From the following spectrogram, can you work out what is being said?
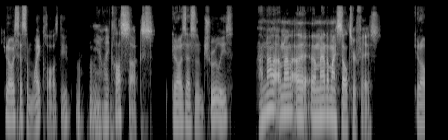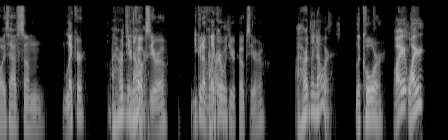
you could always have some white claws, dude. Yeah, White Claw sucks. You could always have some Trulies. I'm not. I'm not. uh, I'm out of my seltzer phase. You could always have some liquor I with hardly your know Coke her. Zero. You could have I liquor with your Coke Zero. I hardly know her. Liqueur. Why? Why are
